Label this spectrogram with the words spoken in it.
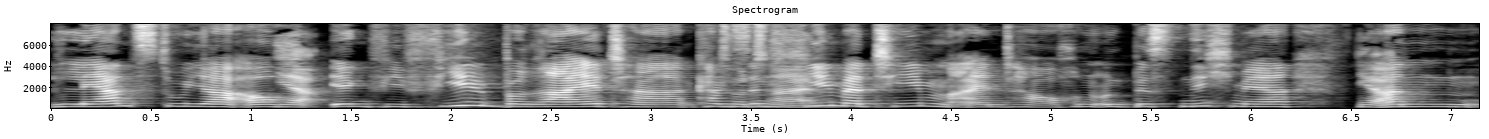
lernst du ja auch ja. irgendwie viel breiter, kannst Total. in viel mehr Themen eintauchen und bist nicht mehr ja. an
